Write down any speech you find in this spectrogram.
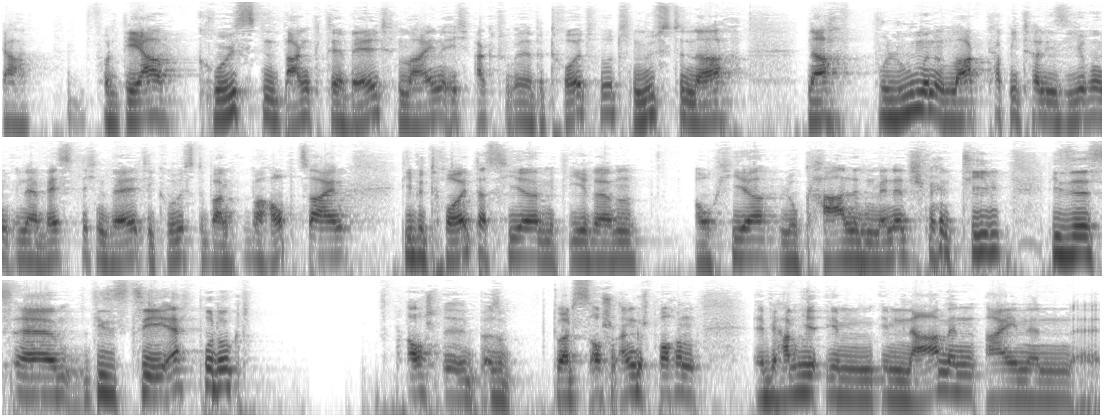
ja, von der größten Bank der Welt, meine ich, aktuell betreut wird, müsste nach, nach Volumen und Marktkapitalisierung in der westlichen Welt die größte Bank überhaupt sein. Die betreut das hier mit ihrem auch hier lokalen Management-Team, dieses, äh, dieses CEF-Produkt. Auch, äh, also Du hattest es auch schon angesprochen. Äh, wir haben hier im, im Namen einen, äh,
